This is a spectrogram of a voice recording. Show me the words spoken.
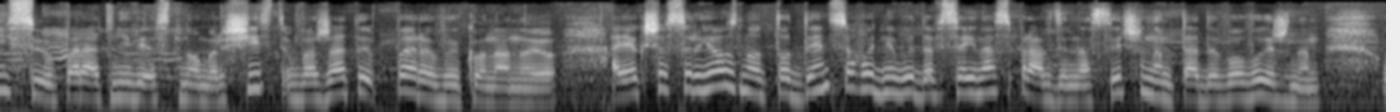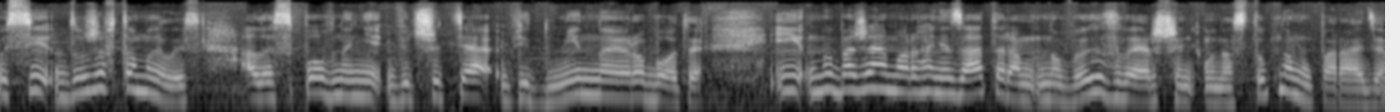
Місію парад Нівест номер 6 вважати перевиконаною. А якщо серйозно, то день сьогодні видався і насправді насиченим та дивовижним. Усі дуже втомились, але сповнені відчуття відмінної роботи. І ми бажаємо організаторам нових звершень у наступному параді.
